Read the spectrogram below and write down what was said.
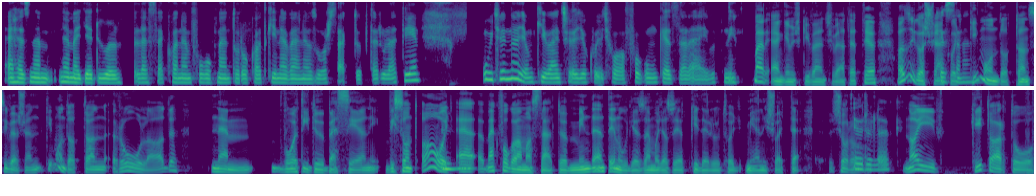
ehhez nem, nem egyedül leszek, hanem fogok mentorokat kinevelni az ország több területén. Úgyhogy nagyon kíváncsi vagyok, hogy hol fogunk ezzel eljutni. Már engem is kíváncsivá tettél. Az igazság, Köszönöm. hogy kimondottan szívesen, kimondottan rólad nem volt idő beszélni. Viszont ahogy Mhm. el, megfogalmaztál több mindent, én úgy érzem, hogy azért kiderült, hogy milyen is vagy te. Sorolom. Örülök. Naív, kitartó,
